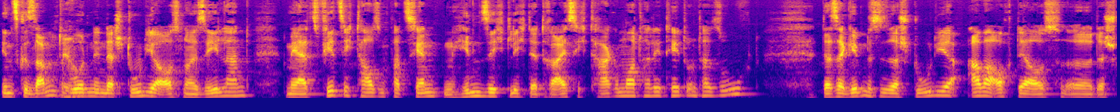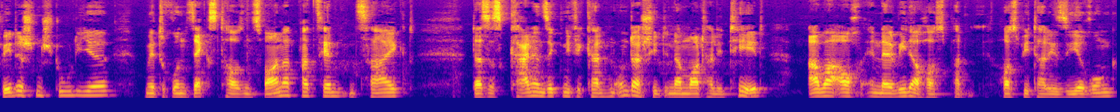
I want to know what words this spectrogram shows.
Insgesamt ja. wurden in der Studie aus Neuseeland mehr als 40.000 Patienten hinsichtlich der 30-Tage-Mortalität untersucht. Das Ergebnis dieser Studie, aber auch der aus äh, der schwedischen Studie mit rund 6.200 Patienten zeigt, dass es keinen signifikanten Unterschied in der Mortalität, aber auch in der Wiederhospitalisierung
